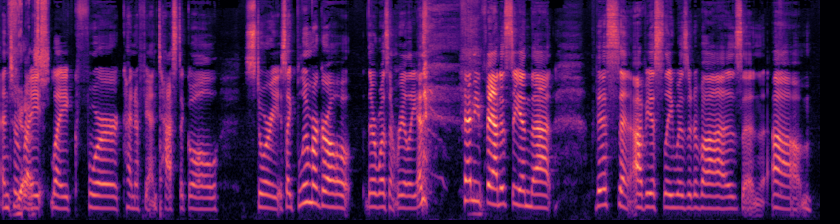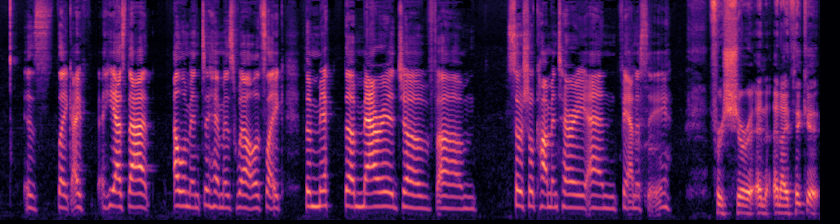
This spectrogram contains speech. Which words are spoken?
and to write like for kind of fantastical stories. Like Bloomer Girl, there wasn't really any any fantasy in that. This and obviously Wizard of Oz and um is like I he has that element to him as well. It's like the mic the marriage of um social commentary and fantasy. for sure and and i think it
